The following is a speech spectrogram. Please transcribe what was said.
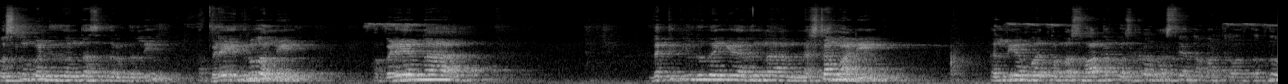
ಫಸಲು ಬೆಳೆದಿರುವಂಥ ಸಂದರ್ಭದಲ್ಲಿ ಬೆಳೆ ಇದ್ರೂ ಅಲ್ಲಿ ಆ ಬೆಳೆಯನ್ನು ಲೆಕ್ಕಕ್ಕಿಲ್ಲದಂಗೆ ಅದನ್ನು ನಷ್ಟ ಮಾಡಿ ಅಲ್ಲಿ ತಮ್ಮ ಸ್ವಾರ್ಥಕ್ಕೋಸ್ಕರ ರಸ್ತೆಯನ್ನು ಮಾಡ್ತಿರುವಂಥದ್ದು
